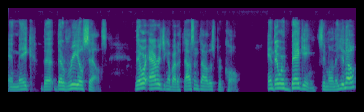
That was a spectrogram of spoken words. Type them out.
and make the the real sales. They were averaging about a thousand dollars per call, and they were begging Simone. You know,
